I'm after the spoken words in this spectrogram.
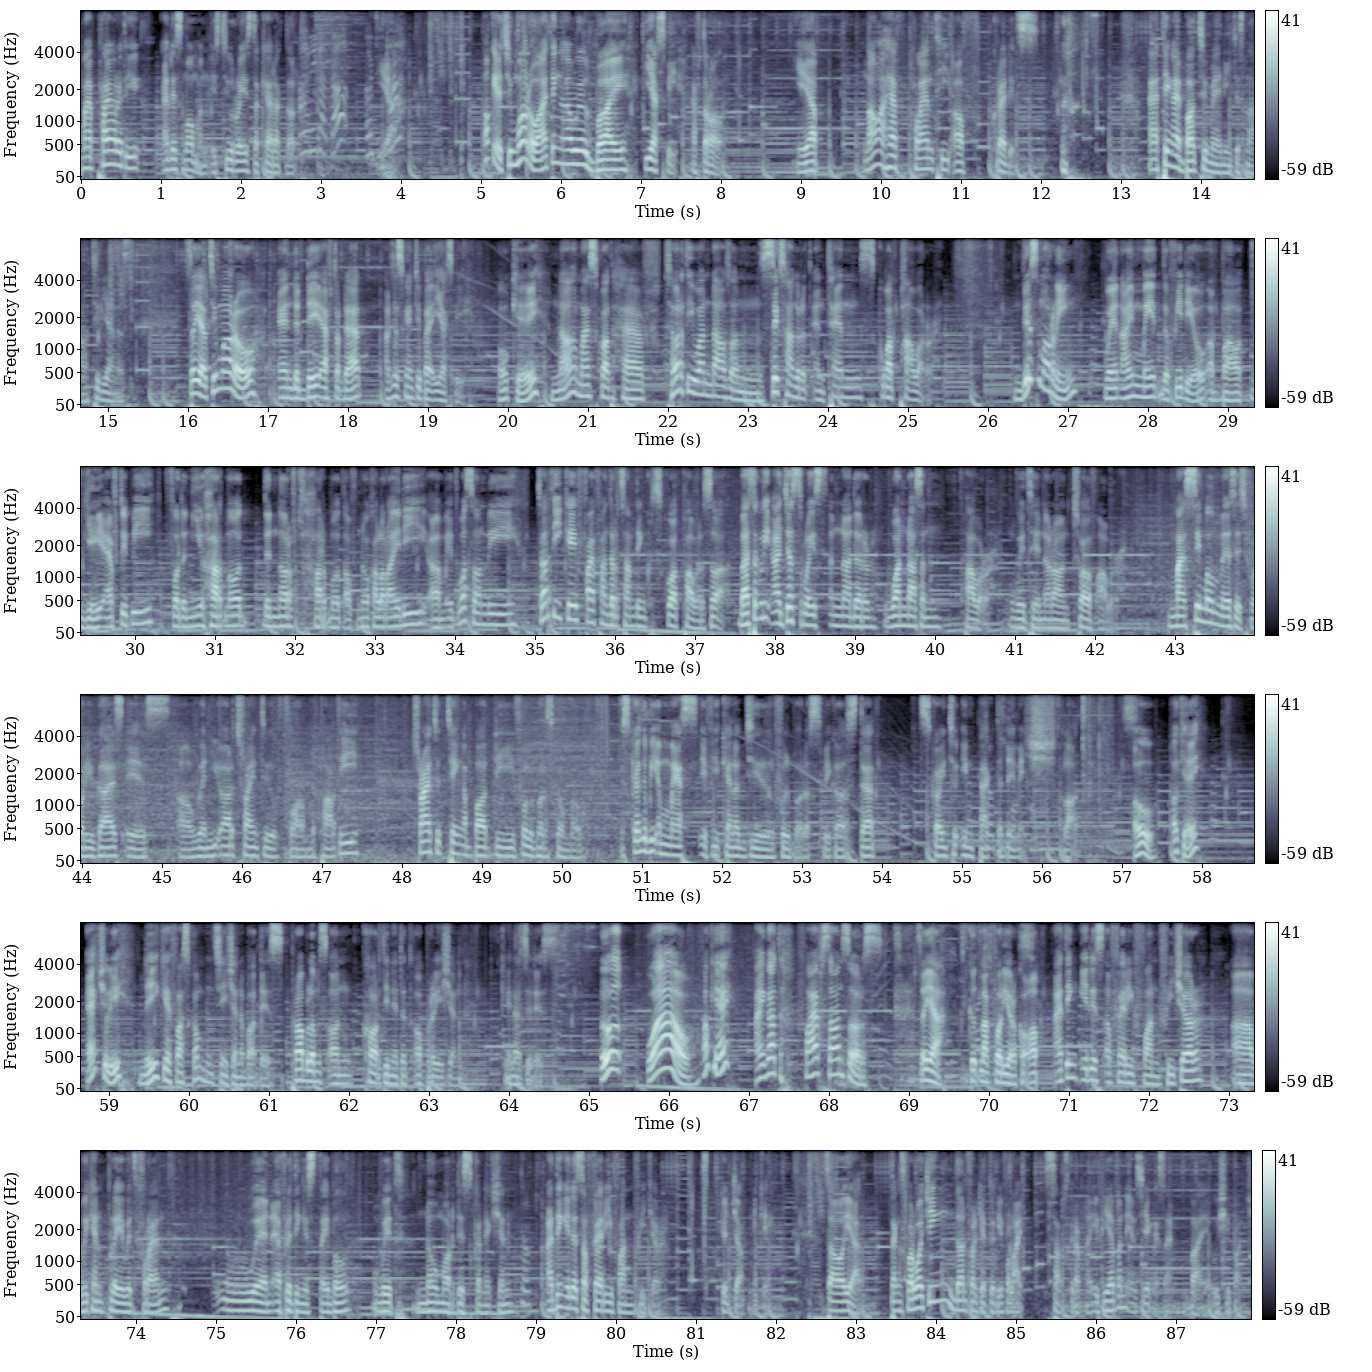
My priority at this moment is to raise the character. Yeah. Okay, tomorrow I think I will buy EXP after all. Yep, now I have plenty of credits. I think I bought too many just now, to be honest. So yeah, tomorrow and the day after that, I'm just going to buy EXP. Okay, now my squad have 31,610 squad power. This morning, when I made the video about Yay FTP for the new hard mode, the nerfed hard mode of no color ID, um, it was only 30k 500 something squad power. So basically I just raised another 1000 power within around 12 hours. My simple message for you guys is uh, when you are trying to form the party, try to think about the full burst combo. It's going to be a mess if you cannot do full burst because that's going to impact the damage a lot. Oh, okay. Actually, they gave us compensation about this. Problems on coordinated operation. Okay, let's do this. Oh, wow, okay. I got 5 sensors. So yeah, good luck for your co-op. I think it is a very fun feature. Uh, we can play with friends when everything is stable with no more disconnection. I think it is a very fun feature. Good job, Nikke. So yeah, thanks for watching. Don't forget to leave a like, subscribe now if you haven't, and see you next time. Bye, Ushi Punch.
